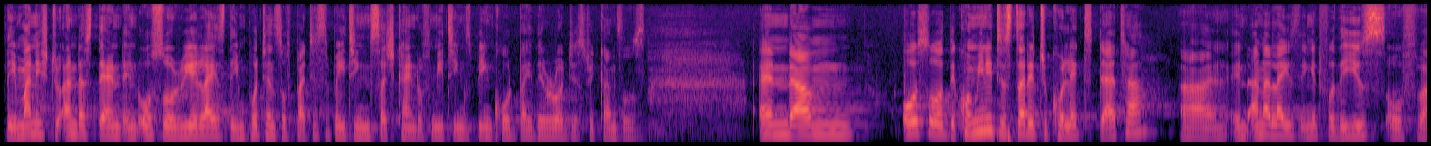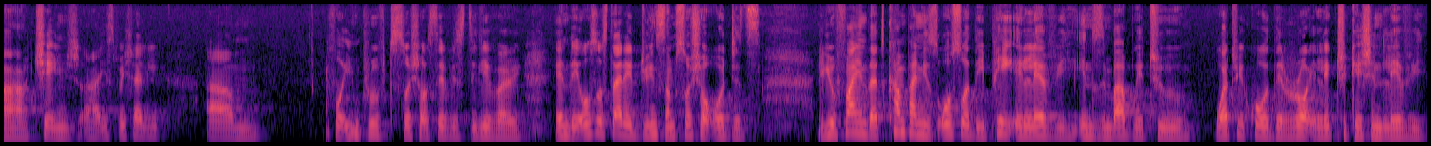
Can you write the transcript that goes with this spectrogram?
they managed to understand and also realize the importance of participating in such kind of meetings being called by the rural district councils. And um, also the community started to collect data uh, and analyzing it for the use of uh, change, uh, especially um, for improved social service delivery. And they also started doing some social audits. You find that companies also, they pay a levy in Zimbabwe to what we call the raw electrification levy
